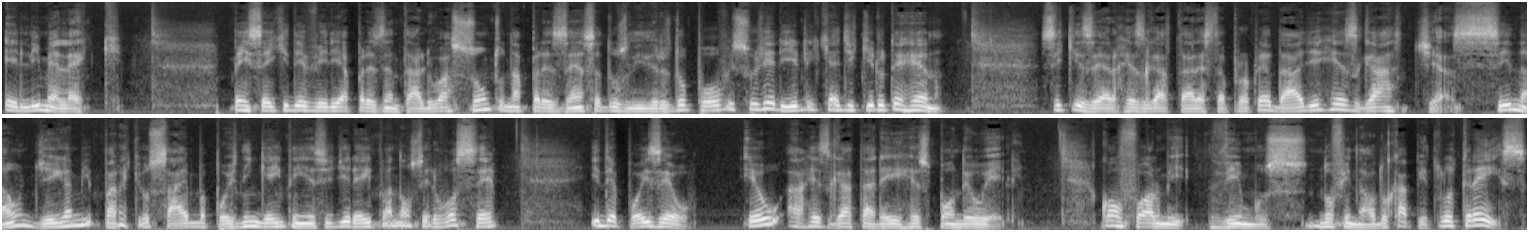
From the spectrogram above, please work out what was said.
Elimeleque. Pensei que deveria apresentar-lhe o assunto na presença dos líderes do povo e sugerir-lhe que adquira o terreno. Se quiser resgatar esta propriedade, resgate-a. Se não, diga-me para que o saiba, pois ninguém tem esse direito a não ser você e depois eu. Eu a resgatarei, respondeu ele. Conforme vimos no final do capítulo 3,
